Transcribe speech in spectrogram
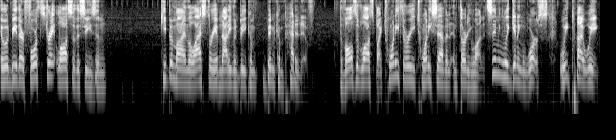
it would be their fourth straight loss of the season. Keep in mind, the last three have not even be com- been competitive. The Vols have lost by 23, 27, and 31. It's seemingly getting worse week by week.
